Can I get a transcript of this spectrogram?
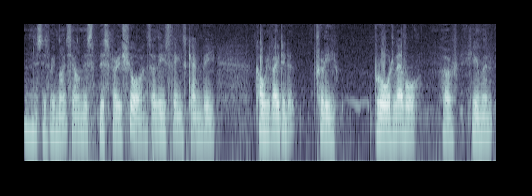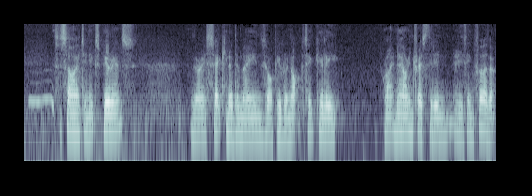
And this is, we might say, on this, this very shore. And so these things can be cultivated at pretty broad level of human society and experience, various secular domains, or people are not particularly right now interested in anything further.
